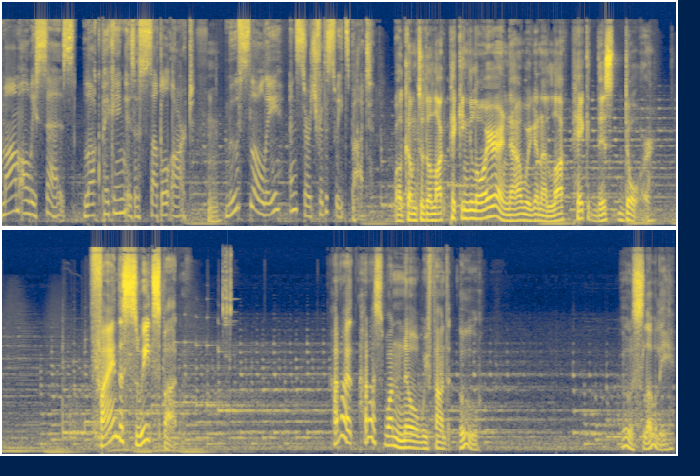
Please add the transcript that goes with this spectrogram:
Mom always says lockpicking is a subtle art. Hmm. Move slowly and search for the sweet spot. Welcome to the lockpicking lawyer, and now we're gonna lockpick this door. Find the sweet spot. How do I? How does one know we found? Ooh. Ooh, slowly.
